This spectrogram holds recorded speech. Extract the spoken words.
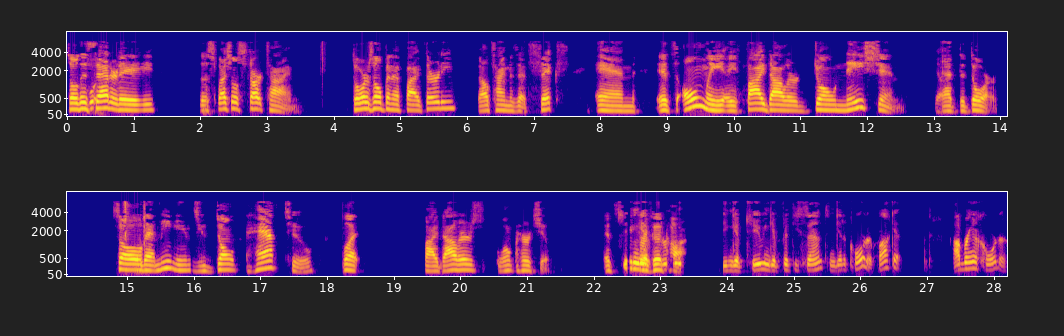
so this Saturday, the special start time. Doors open at 5.30. Bell time is at 6. And it's only a $5 donation Yeah. at the door. So that means you don't have to, but $5 won't hurt you. It's You can for a good three. cause. You can give two, you can give 50 cents and get a quarter. Fuck it. I'll bring a quarter.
